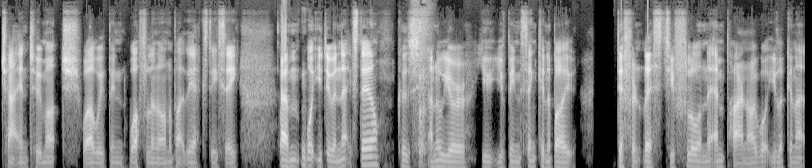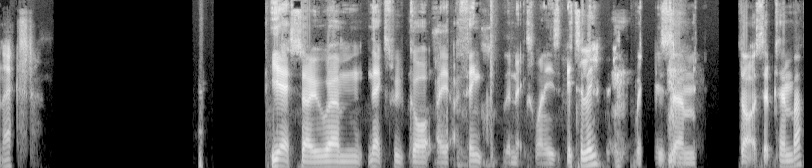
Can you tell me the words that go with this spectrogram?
chatting too much while we've been waffling on about the XTC. Um, what you doing next, Dale? Because I know you're you you've been thinking about different lists. You've flown the Empire now. What are you looking at next? Yeah, so um, next we've got, I, I, think the next one is Italy, which is um, start of September.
